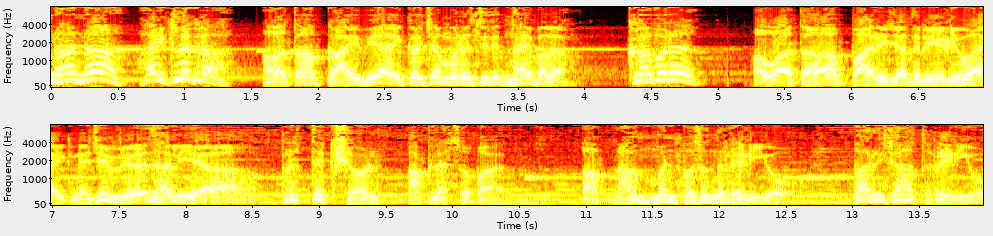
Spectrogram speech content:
ना ना ऐकलं का? आता काय बी ऐकायच्या मनस्थितीत नाही बघा. का बरं? अहो आता पारिजात रेडिओ ऐकण्याची वेळ झाली या. प्रत्येक क्षण आपल्यासोबत. आपला मनपसंद रेडिओ पारिजात रेडिओ.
